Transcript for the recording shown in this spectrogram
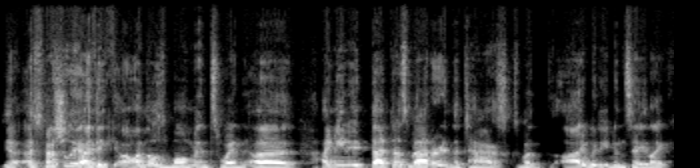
yeah. Especially, I think on those moments when, uh, I mean, it, that does matter in the tasks, but I would even say like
